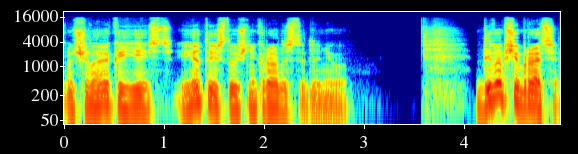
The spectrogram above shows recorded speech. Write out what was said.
у человека есть. И это источник радости для него. Да и вообще, братья,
